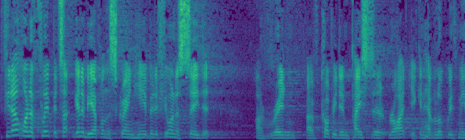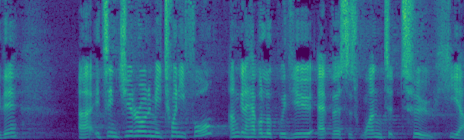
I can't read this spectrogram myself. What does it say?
If you don't want to flip, it's going to be up on the screen here, but if you want to see that I've read, I've copied and pasted it right, you can have a look with me there. Uh, it's in Deuteronomy 24. I'm going to have a look with you at verses 1 to 2 here.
